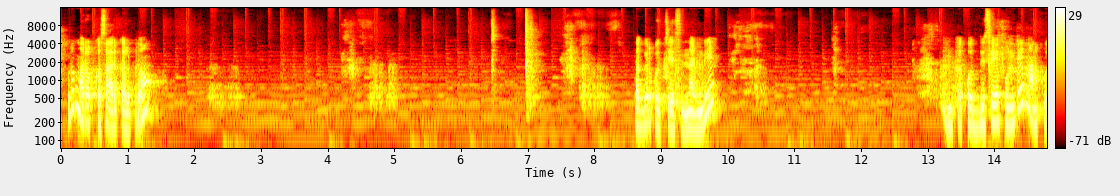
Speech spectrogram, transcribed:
ఇప్పుడు మరొక్కసారి కలుపుదాం. దగ్గరకు వచ్చేసిందండి. ఇంకా కొద్దిసేపు ఉంటే మనకు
